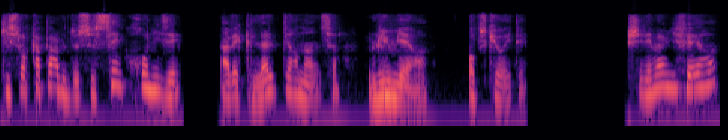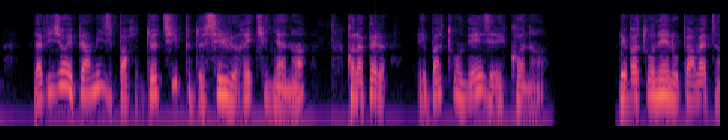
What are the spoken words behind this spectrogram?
qui soit capable de se synchroniser avec l'alternance lumière-obscurité. Chez les mammifères, la vision est permise par deux types de cellules rétiniennes qu'on appelle les bâtonnets et les cônes. Les bâtonnets nous permettent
